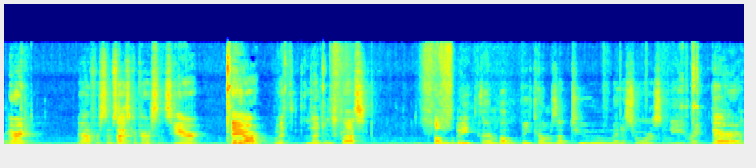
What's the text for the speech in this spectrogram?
All right, now for some size comparisons. Here they are with Legends class Bumblebee, and Bumblebee comes up to Menasor's knee right there.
